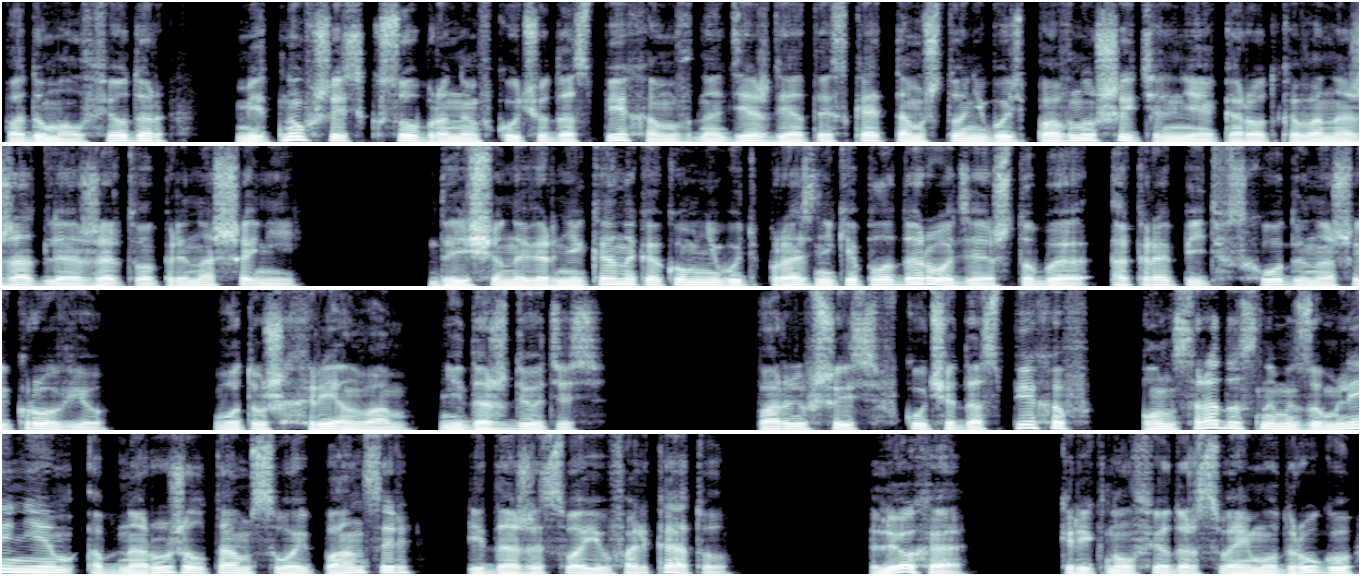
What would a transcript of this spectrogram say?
подумал Федор, метнувшись к собранным в кучу доспехам в надежде отыскать там что-нибудь повнушительнее короткого ножа для жертвоприношений. Да еще наверняка на каком-нибудь празднике плодородия, чтобы окропить всходы нашей кровью. Вот уж хрен вам, не дождетесь. Порывшись в куче доспехов, он с радостным изумлением обнаружил там свой панцирь и даже свою фалькату. «Леха, — крикнул Федор своему другу,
